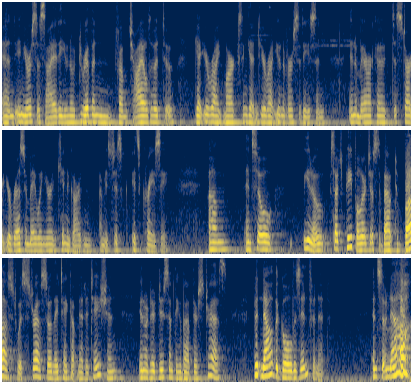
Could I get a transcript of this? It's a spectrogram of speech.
And in your society, you know, driven from childhood to get your right marks and get into your right universities. And in America, to start your resume when you're in kindergarten. I mean, it's just, it's crazy. Um, and so, you know, such people are just about to bust with stress, so they take up meditation in order to do something about their stress. But now the goal is infinite. And so now,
